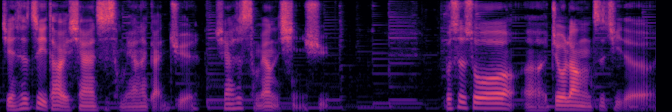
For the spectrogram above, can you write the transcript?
检视自己到底现在是什么样的感觉，现在是什么样的情绪，不是说呃就让自己的。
